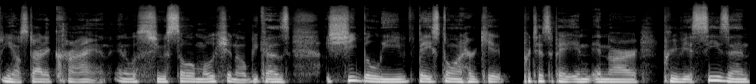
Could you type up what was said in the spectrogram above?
you know, started crying. And it was she was so emotional because she believed, based on her kid participating in our previous season,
